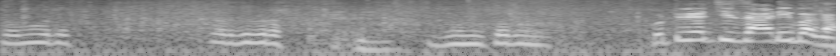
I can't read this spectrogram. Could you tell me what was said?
समोर फुटव्याची जाडी बघा.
